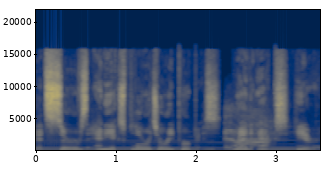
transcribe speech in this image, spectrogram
that serves any exploratory purpose. Red X here.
